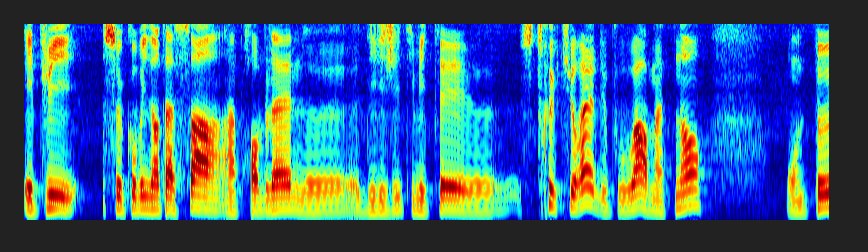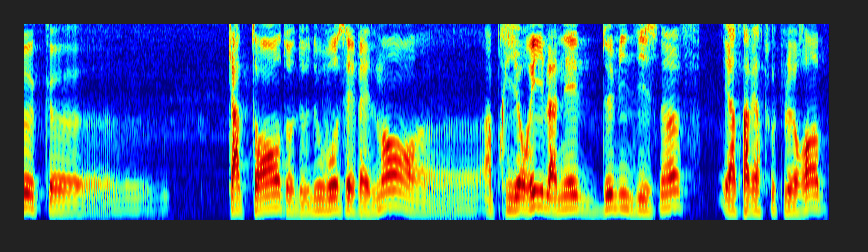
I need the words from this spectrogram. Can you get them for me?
et puis se combinant à ça un problème d'illégitimité euh, structurelle du pouvoir maintenant, on ne peut qu'attendre de nouveaux événements. Euh, a priori, l'année 2019 et à travers toute l'Europe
